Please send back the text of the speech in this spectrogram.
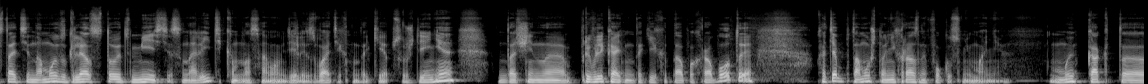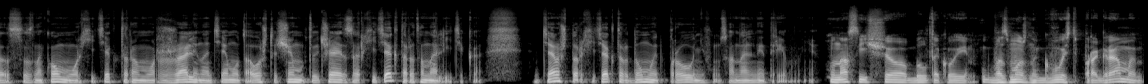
Кстати, на мой взгляд, стоит вместе с аналитиком на самом деле звать их на такие обсуждения, точнее, привлекать на таких этапах работы, хотя бы потому, что у них разный фокус внимания мы как-то со знакомым архитектором ржали на тему того, что чем отличается архитектор от аналитика. Тем, что архитектор думает про нефункциональные требования. У нас еще был такой, возможно, гвоздь программы.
